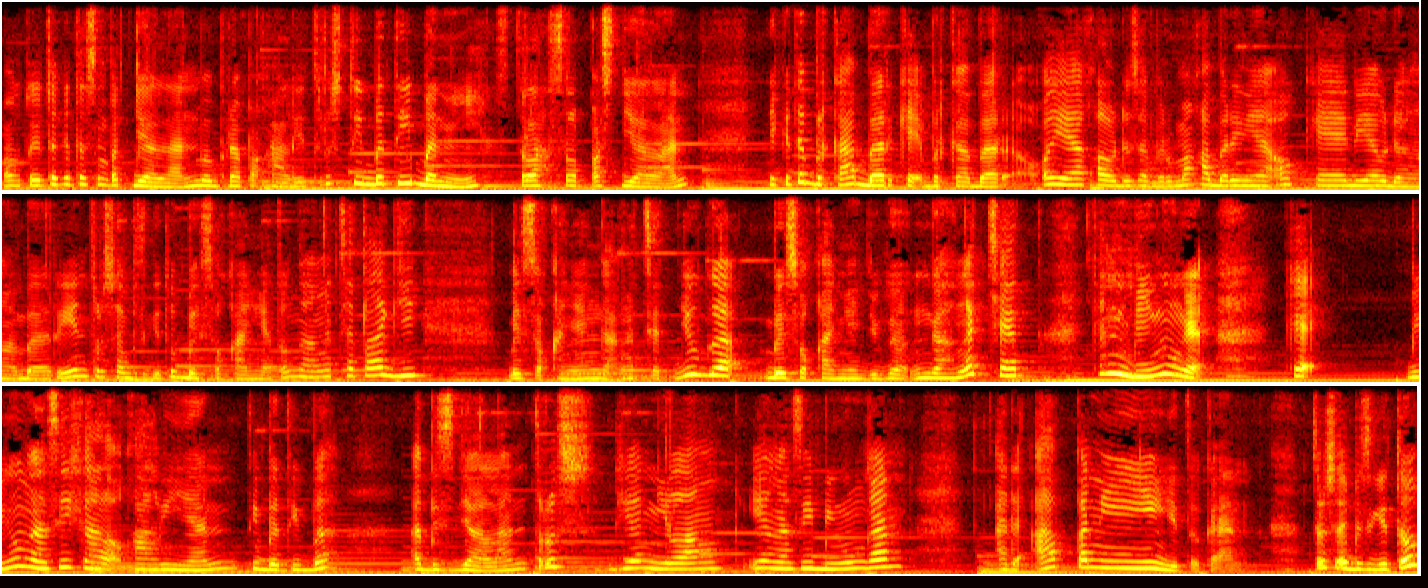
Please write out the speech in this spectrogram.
waktu itu kita sempat jalan beberapa kali terus tiba-tiba nih setelah selepas jalan ya kita berkabar kayak berkabar oh ya kalau udah sampai rumah kabarin ya. Oke dia udah ngabarin terus habis gitu besokannya tuh nggak ngechat lagi. Besokannya nggak ngechat juga besokannya juga nggak ngechat. Kan bingung ya kayak bingung gak sih kalau kalian tiba-tiba abis jalan terus dia ngilang ya nggak sih bingung kan? Ada apa nih? Gitu kan. Terus abis gitu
